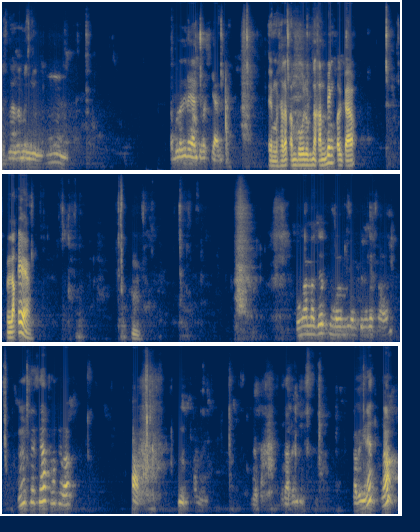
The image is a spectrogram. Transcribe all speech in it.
Bukas na naman yun. Hmm. Tabulan nila yan, tiwas yan. Eh, masarap ang bulog na kambing pagka malaki eh. Kung nga mag-get, yung yung pinigas na oh. Hmm, tiwas nga, tumak na ba? Ah. Hmm. Grabe yung Grabe yung init, no?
